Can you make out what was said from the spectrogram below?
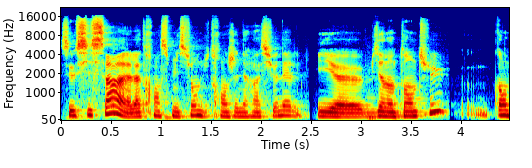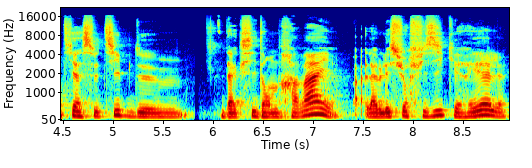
C'est aussi ça, la transmission du transgénérationnel. Et euh, bien entendu, quand il y a ce type d'accident de travail, bah, la blessure physique est réelle,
